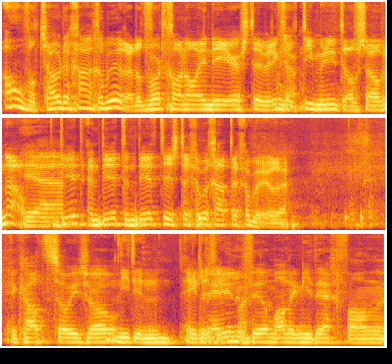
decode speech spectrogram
oh, wat zou er gaan gebeuren? Dat wordt gewoon al in de eerste, weet ik veel, Ja. 10 minuten of zo. Nou, Ja. dit en dit en dit is er, gaat er gebeuren. Ik had sowieso Niet in hele de zin. hele maar- film had ik niet echt van eh,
